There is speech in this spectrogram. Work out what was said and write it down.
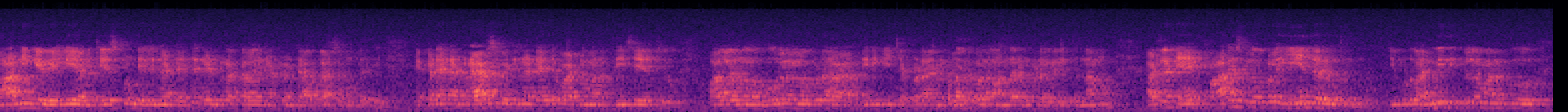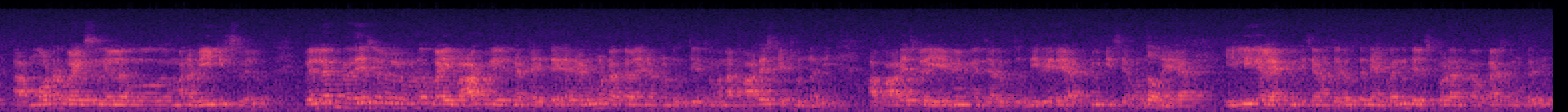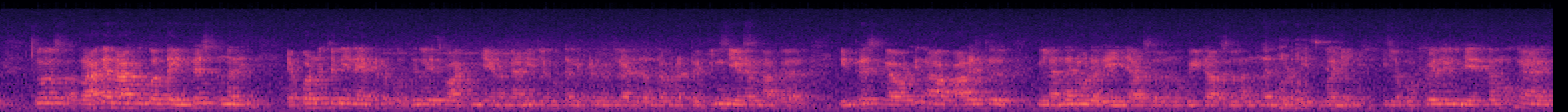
మార్నింగ్ వెళ్ళి అవి చేసుకుంటూ వెళ్ళినట్టయితే రెండు రకాలైనటువంటి అవకాశం ఉంటుంది. ఎక్కడైనా ట్రాప్స్ పెట్టినట్టయితే వాటిని మనం తీసేయచ్చు. వాళ్ళను ఊళ్ళలో కూడా తిరిగి చెప్పడానికి మనం అందరం కూడా వెళుతున్నాము. అట్లనే ఫారెస్ట్ లోపల ఏం జరుగుతుంది? ఇప్పుడు అన్ని దిక్కులో మనకు మోటార్ బైక్స్ వెళ్ళవు మన వెహికల్స్ వెళ్ళవు. వెళ్ళని ప్రదేశాలలో కూడా బై వాక్ వెళ్ళినట్టయితే రెండు మూడు రకాలైనటువంటి ఉద్దేశం మన ఫారెస్ట్ ఎట్లున్నది? ఆ ఫారెస్ట్లో ఏమేమి జరుగుతుంది? వేరే యాక్టివిటీస్ ఏమైనా ఉన్నాయా? ఇల్లీగల్ యాక్టివిటీస్ ఏమైనా జరుగుతున్నాయా? ఇవన్నీ తెలుసుకోవడానికి అవకాశం ఉంటుంది. సో స్వతహాగా నాకు కొంత ఇంట్రెస్ట్ ఉన్నది. ఎప్పటి నుంచో నేను ఎక్కడ పొద్దున్న లేచి వాకింగ్ చేయడం కానీ ఇట్లా గుట్టలు ఇక్కడ ఇట్లాంటిదంతా కూడా ట్రెక్కింగ్ చేయడం నాకు ఇంట్రెస్ట్ కాబట్టి నా ఫారెస్ట్ వీళ్ళందరినీ కూడా రేంజ్ ఆఫీసర్లను బీట్ ఆఫీసర్లు అందరినీ కూడా తీసుకొని ఇట్లా ట్రైనింగ్ చేయడము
